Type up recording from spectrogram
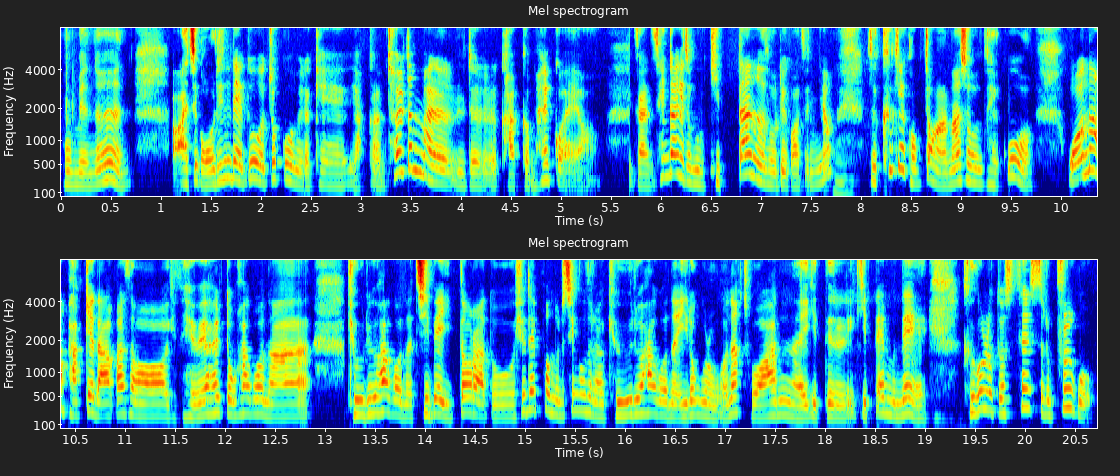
보면은 아직 어린데도 조금 이렇게 약간 철든 말들을 가끔 할 거예요. 그러니까 생각이 조금 깊다는 소리거든요. 음, 그래서 크게 걱정 안 하셔도 되고 워낙 밖에 나가서 대외 활동하거나 교류하거나 집에 있더라도 휴대폰으로 친구들하고 교류하거나 이런 걸 워낙 좋아하는 아이들이기 때문에 그걸로 또 스트레스를 풀고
